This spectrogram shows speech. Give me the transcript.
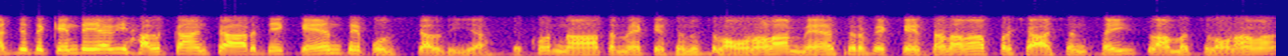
ਅੱਜ ਤੇ ਕਹਿੰਦੇ ਆ ਵੀ ਹਲਕਾ ਇੰਚਾਰਜ ਦੇ ਕਹਿਣ ਤੇ ਪੁਲਿਸ ਚੱਲਦੀ ਆ। ਦੇਖੋ, ਨਾ ਤਾਂ ਮੈਂ ਕਿਸੇ ਨੂੰ ਚਲਾਉਣ ਵਾਲਾ, ਮੈਂ ਸਿਰਫ ਇੱਕ ਇਦਾਂ ਦਾ ਵਾਂ, ਪ੍ਰਸ਼ਾਸਨ ਸਹੀ ਸਲਾਮਤ ਚਲਾਉਣਾ ਵਾ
